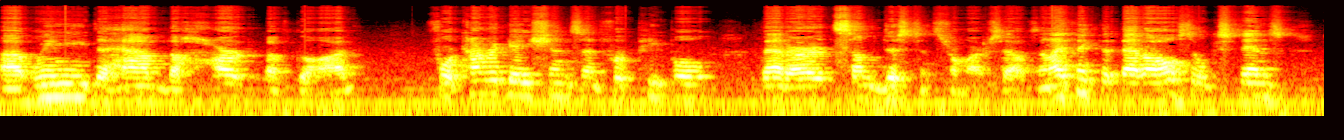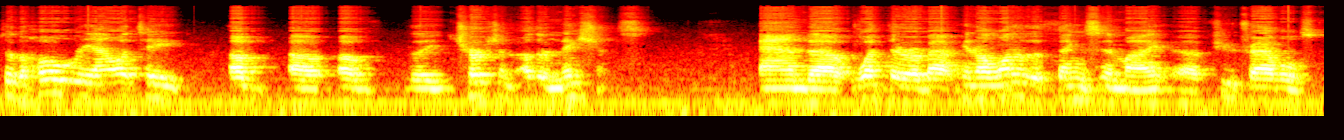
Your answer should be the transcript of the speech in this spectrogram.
uh, we need to have the heart of God for congregations and for people that are at some distance from ourselves. And I think that that also extends to the whole reality of, uh, of the church and other nations and uh, what they're about. You know, one of the things in my uh, few travels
